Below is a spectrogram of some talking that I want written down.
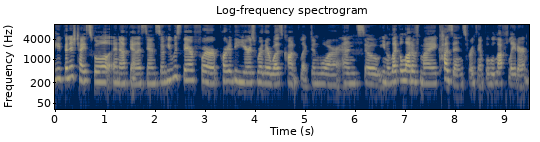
he finished high school in Afghanistan, so he was there for part of the years where there was conflict and war. And so, you know, like a lot of my cousins, for example, who left later,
